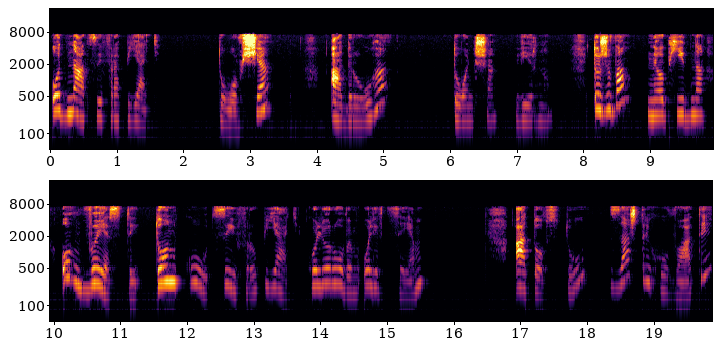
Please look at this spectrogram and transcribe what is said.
Одна цифра 5 товща, а друга тоньша, вірно. Тож вам необхідно обвести тонку цифру 5 кольоровим олівцем, а товсту заштрихувати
